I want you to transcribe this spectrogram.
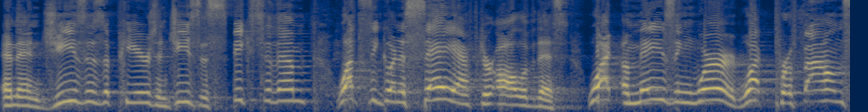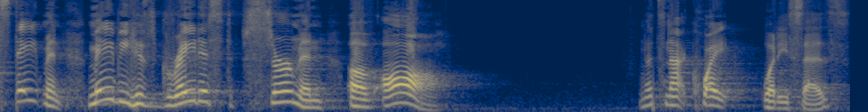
And then Jesus appears and Jesus speaks to them. What's he going to say after all of this? What amazing word! What profound statement! Maybe his greatest sermon of all. That's not quite what he says.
